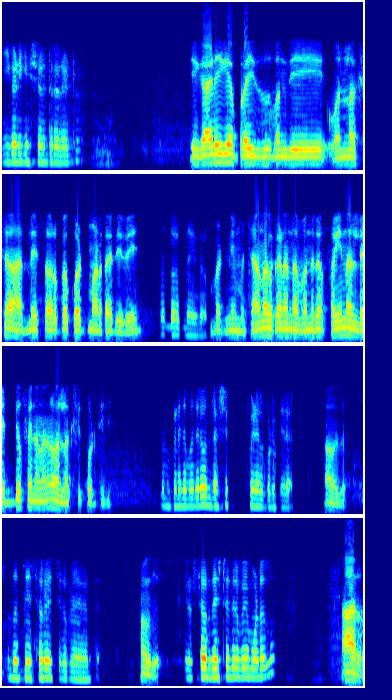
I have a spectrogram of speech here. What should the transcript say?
ಈ ಗಾಡಿಗೆ ಎಷ್ಟು ಹೇಳ್ತೀರಾ ರೇಟು ಈ ಗಾಡಿಗೆ ಪ್ರೈಸ್ ಬಂದು ಒಂದು ಲಕ್ಷ ಹದಿನೈದು ಸಾವಿರ ರೂಪಾಯಿ ಕೊಟ್ಟು ಮಾಡ್ತಾ ಇದ್ದೀವಿ. ಒಂದು ಹದಿನೈದು. ಬಟ್ ನಿಮ್ಮ ಚಾನಲ್ ಕಡೆಯಿಂದ ಬಂದ್ರೆ ಫೈನಲ್ ಡೆಡ್ ಫೈನಲ್ ಅಂದ್ರೆ ಒಂದು ಲಕ್ಷಕ್ಕೆ ಕೊಡ್ತೀನಿ. ನಮ್ಮ ಕಡೆಯಿಂದ ಬಂದ್ರೆ ಒಂದು ಲಕ್ಷಕ್ಕೆ ಫೈನಲ್ ಕೊಡ್ತೀರಾ? ಹೌದು. ಒಂದು ಹದಿನೈದು ಸಾವಿರ ಹೆಚ್ಚು ಕಮ್ಮಿ ಆಗುತ್ತೆ. ಹೌದು. ಎರಡು ಸಾವಿರದ ಎಷ್ಟು ಅಂದ್ರೆ ಬೈ ಮಾಡಲು ಆರು.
